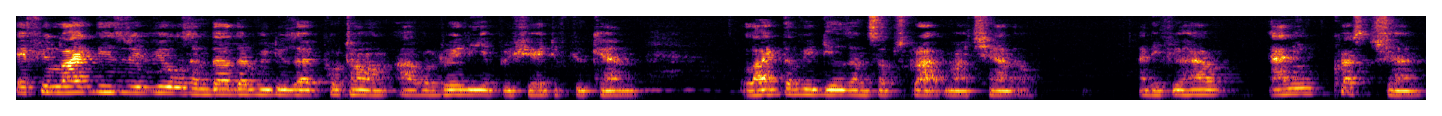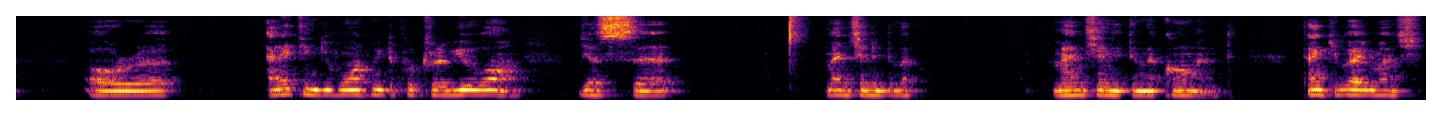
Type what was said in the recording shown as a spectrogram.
If you like these reviews and the other videos I put on, I will really appreciate if you can like the videos and subscribe my channel. And if you have any question or uh, anything you want me to put review on, just uh, mention it in the mention it in the comment. Thank you very much.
